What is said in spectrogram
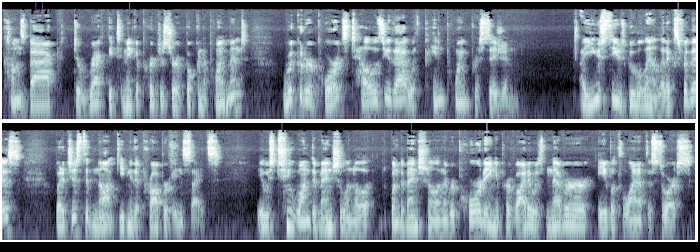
comes back directly to make a purchase or book an appointment, Wicked Reports tells you that with pinpoint precision. I used to use Google Analytics for this, but it just did not give me the proper insights. It was too one dimensional, one dimensional, and the reporting it provided was never able to line up the source.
